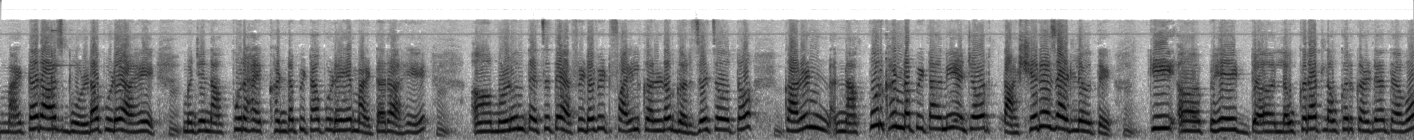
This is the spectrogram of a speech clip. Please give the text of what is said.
मॅटर आज बोर्डापुढे आहे. म्हणजे नागपूर हाय खंडपीठापुढे हे मॅटर आहे. अ, म्हणून त्याचं ते अफिडेव्हिट फाईल करणं गरजेचं होतं. कारण नागपूर खंडपीठाने याच्यावर ताशेरे जाडले होते की अ, हे ड- लवकरात लवकर करण्यात यावं.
